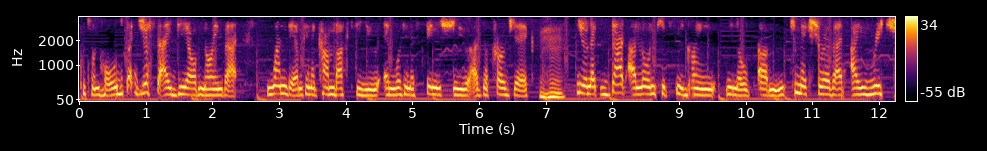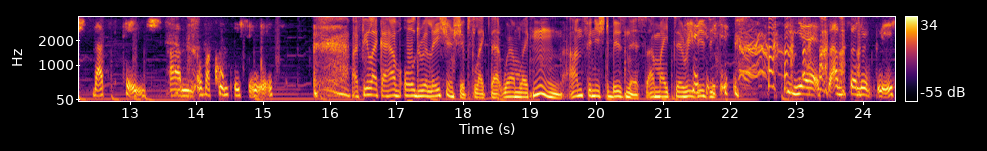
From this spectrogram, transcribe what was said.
put on hold, but just the idea of knowing that one day I'm going to come back to you and we're going to finish you as a project. Mm-hmm. You know, like that alone keeps me going, you know, um, to make sure that I reach that stage um, of accomplishing it. I feel like I have old relationships like that where I'm like, hmm, unfinished business. I might uh, revisit. yes, absolutely.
